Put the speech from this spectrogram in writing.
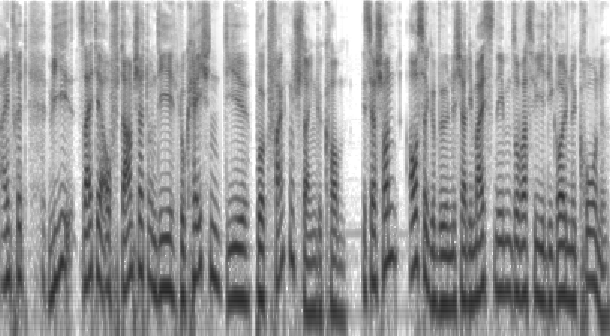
Eintritt. Wie seid ihr auf Darmstadt und die Location, die Burg Frankenstein gekommen? Ist ja schon außergewöhnlicher. Die meisten nehmen sowas wie die Goldene Krone.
